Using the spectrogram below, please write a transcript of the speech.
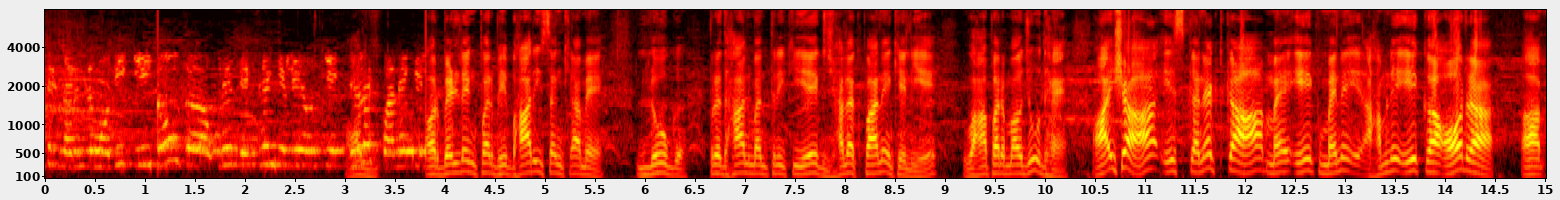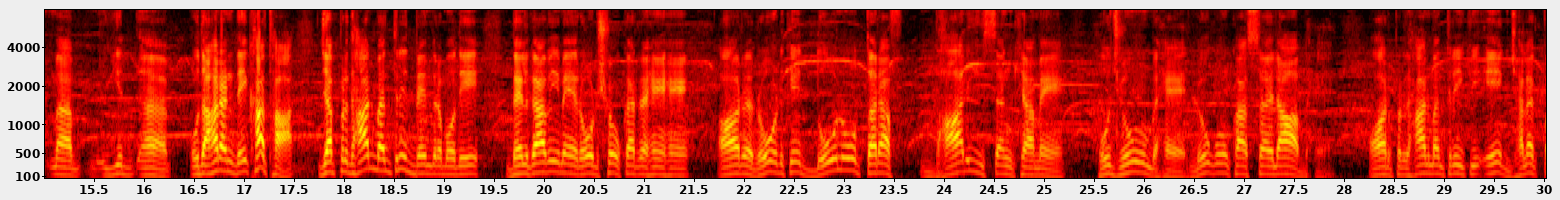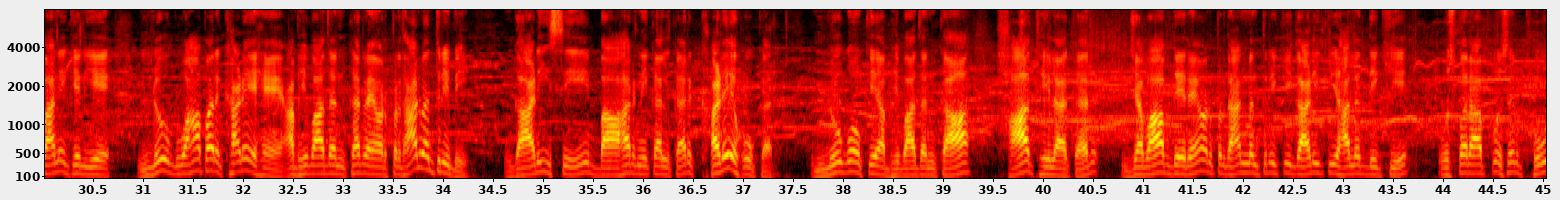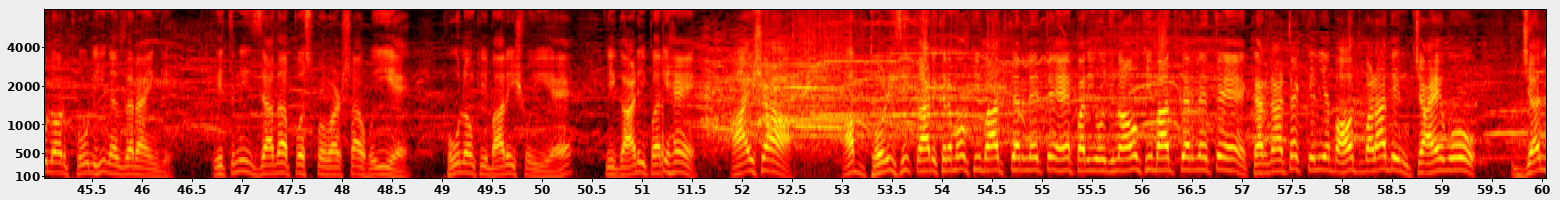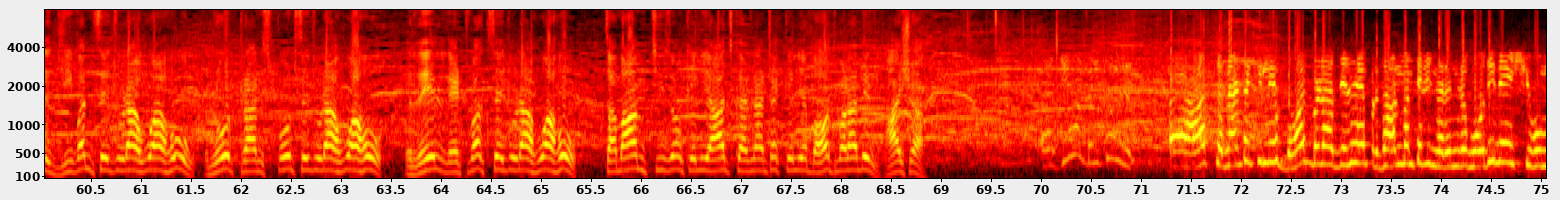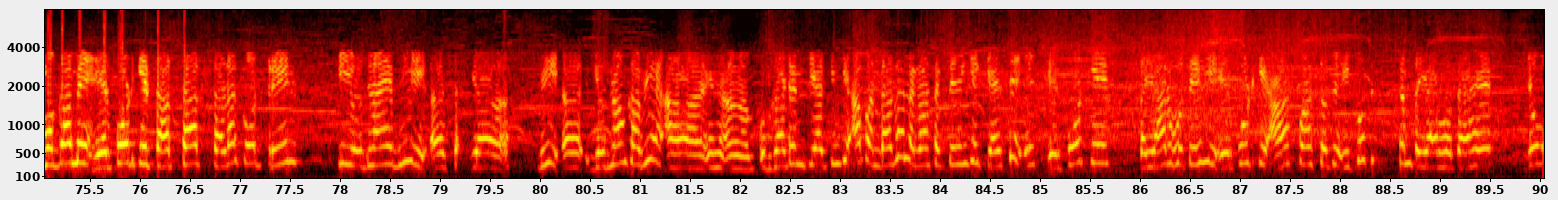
नरेंद्र मोदी की लोग उन्हें देखने के लिए उनकी एक झलक पाने के और बिल्डिंग पर भी भारी संख्या में लोग प्रधानमंत्री की एक झलक पाने के लिए वहाँ पर मौजूद हैं। आयशा इस कनेक्ट का मैं एक मैंने हमने एक और आ, आ, ये उदाहरण देखा था जब प्रधानमंत्री नरेंद्र मोदी बेलगावी में रोड शो कर रहे हैं और रोड के दोनों तरफ़ भारी संख्या में हुजूम है लोगों का सैलाब है। और प्रधानमंत्री की एक झलक पाने के लिए लोग वहाँ पर खड़े हैं, अभिवादन कर रहे हैं और प्रधानमंत्री भी गाड़ी से बाहर निकलकर खड़े होकर लोगों के अभिवादन का हाथ हिलाकर जवाब दे रहे हैं और प्रधानमंत्री की गाड़ी की हालत देखिए, उस पर आपको सिर्फ़ फूल और फूल ही नज़र आएँगे। इतनी ज़्यादा पुष्प वर्षा हुई है, फूलों की बारिश हुई है कि गाड़ी पर हैं। आयशा अब थोड़ी सी कार्यक्रमों की बात कर लेते हैं, परियोजनाओं की बात कर लेते हैं। कर्नाटक के लिए बहुत बड़ा दिन, चाहे वो जल जीवन से जुड़ा हुआ हो, रोड ट्रांसपोर्ट से जुड़ा हुआ हो, रेल नेटवर्क से जुड़ा हुआ हो, तमाम चीज़ों के लिए आज कर्नाटक के लिए बहुत बड़ा दिन। आशा। जी हाँ बिल्कुल। आज कर्नाटक के लिए बहुत बड़ा दिन है। प्रधानमंत्री नरेंद्र मोदी ने शिवमोगा में एयरपोर्ट के साथ साथ सड़क और ट्रेन की योजनाएँ भी भी योजनाओं का भी उद्घाटन किया क्योंकि आप अंदाज़ा लगा सकते हैं कि कैसे एक एयरपोर्ट के तैयार होते ही एयरपोर्ट के आसपास का जो इकोसिस्टम तैयार होता है जो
